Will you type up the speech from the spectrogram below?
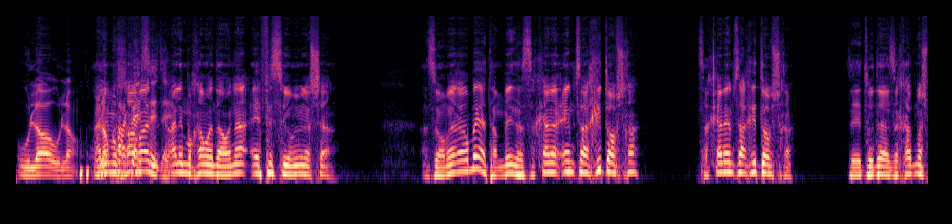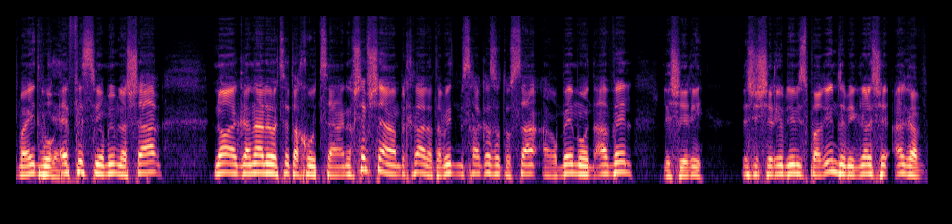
הוא לא, הוא לא, הוא לא מחפש את זה. עלי מוחמד העונה, אפס איומים לשער. אז זה אומר הרבה, אתה מבין? זה השחקן האמצע הכי טוב שלך. שחקן האמצע הכי טוב שלך. זה, אתה יודע, זה חד משמעית, והוא כן. אפס איומים לשער. לא, ההגנה לא יוצאת החוצה. אני חושב שבכלל, התבנית משחק הזאת עושה הרבה מאוד עוול לשירי. זה ששירי בלי מספרים זה בגלל ש... אגב,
